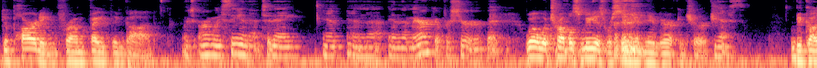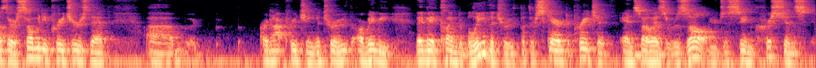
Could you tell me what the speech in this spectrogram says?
departing from faith in God. Which aren't we seeing that today in in uh, in America for sure? But well, what troubles me is we're seeing it in the American church. Yes, because there are so many preachers that. Uh, are not preaching the truth, or maybe they may claim to believe the truth, but they're scared to preach it. And so, as a result, you're just seeing Christians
